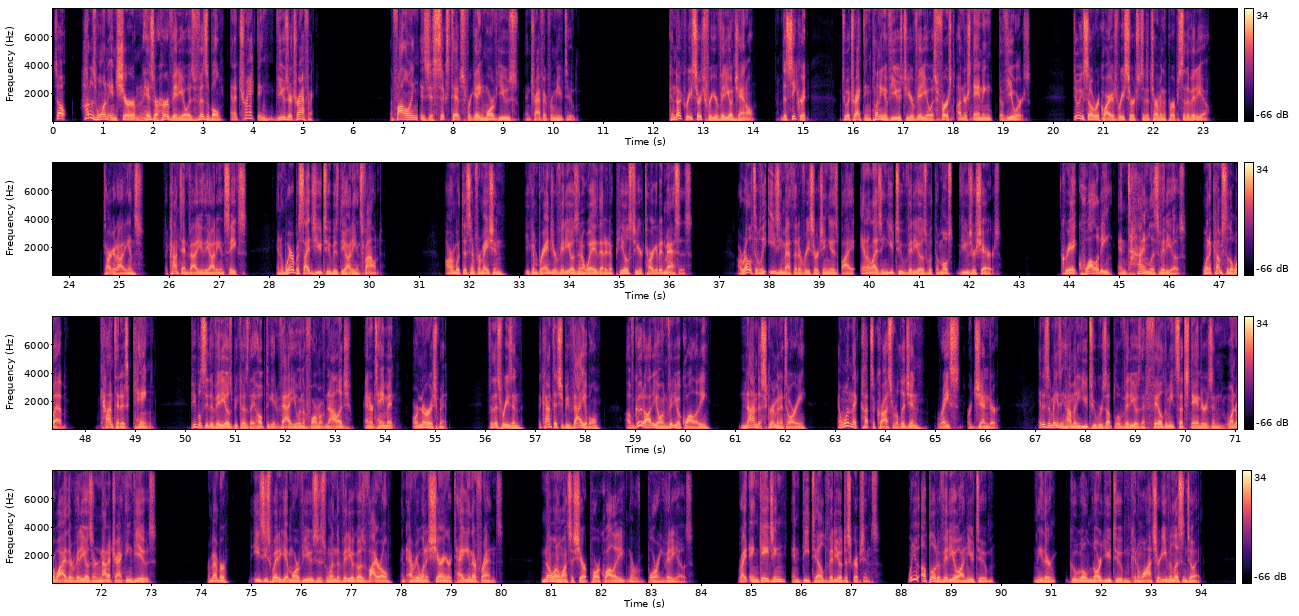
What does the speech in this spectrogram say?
So, how does one ensure his or her video is visible and attracting views or traffic? The following is just six tips for getting more views and traffic from YouTube. Conduct research for your video channel. The secret to attracting plenty of views to your video is first understanding the viewers. Doing so requires research to determine the purpose of the video, target audience, the content value the audience seeks, and where besides YouTube is the audience found. Armed with this information, you can brand your videos in a way that it appeals to your targeted masses. A relatively easy method of researching is by analyzing YouTube videos with the most views or shares create quality and timeless videos. When it comes to the web, content is king. People see the videos because they hope to get value in the form of knowledge, entertainment, or nourishment. For this reason, the content should be valuable, of good audio and video quality, non discriminatory, and one that cuts across religion, race, or gender. It is amazing how many YouTubers upload videos that fail to meet such standards and wonder why their videos are not attracting views. Remember, the easiest way to get more views is when the video goes viral and everyone is sharing or tagging their friends. No one wants to share poor quality or boring videos. Write engaging and detailed video descriptions. When you upload a video on YouTube, neither Google nor YouTube can watch or even listen to it.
